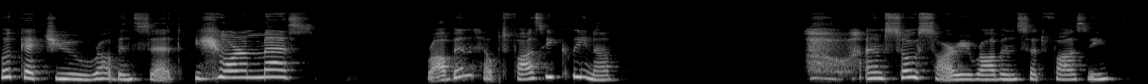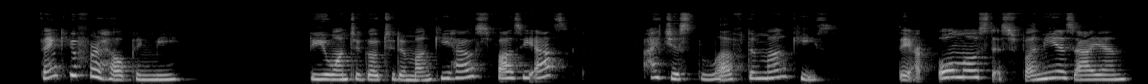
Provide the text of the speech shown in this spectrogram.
Look at you, Robin said. You're a mess. Robin helped Fozzie clean up. Oh, I'm so sorry, Robin, said Fozzie. Thank you for helping me. Do you want to go to the monkey house? Fozzie asked. I just love the monkeys. They are almost as funny as I am.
